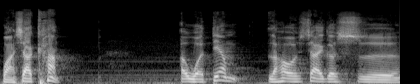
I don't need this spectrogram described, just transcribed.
往下看。呃，我店，然后下一个是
